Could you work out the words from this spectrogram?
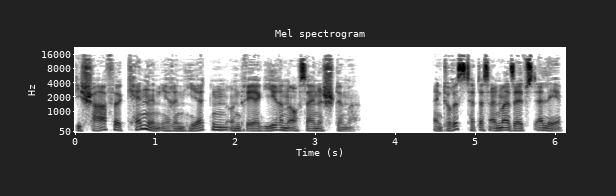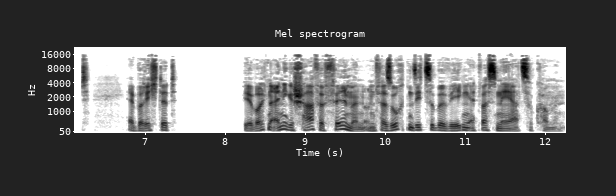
Die Schafe kennen ihren Hirten und reagieren auf seine Stimme. Ein Tourist hat das einmal selbst erlebt. Er berichtet, wir wollten einige Schafe filmen und versuchten sie zu bewegen, etwas näher zu kommen.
